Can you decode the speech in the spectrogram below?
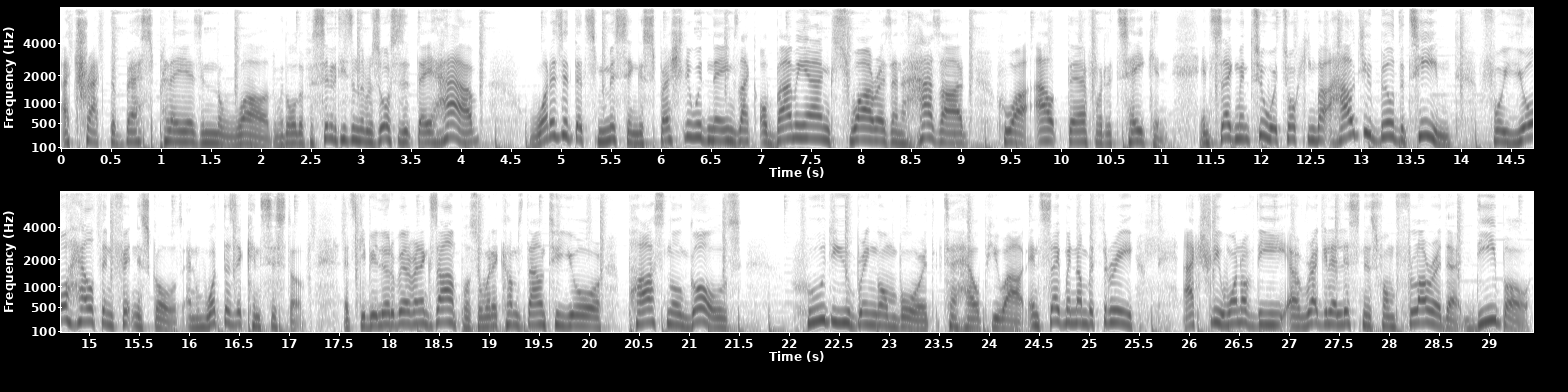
attract the best players in the world with all the facilities and the resources that they have. What is it that's missing, especially with names like Aubameyang, Suarez, and Hazard, who are out there for the taking? In segment two, we're talking about how do you build a team for your health and fitness goals, and what does it consist of? Let's give you a little bit of an example. So, when it comes down to your personal goals, who do you bring on board to help you out? In segment number three, actually, one of the uh, regular listeners from Florida, Debo,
